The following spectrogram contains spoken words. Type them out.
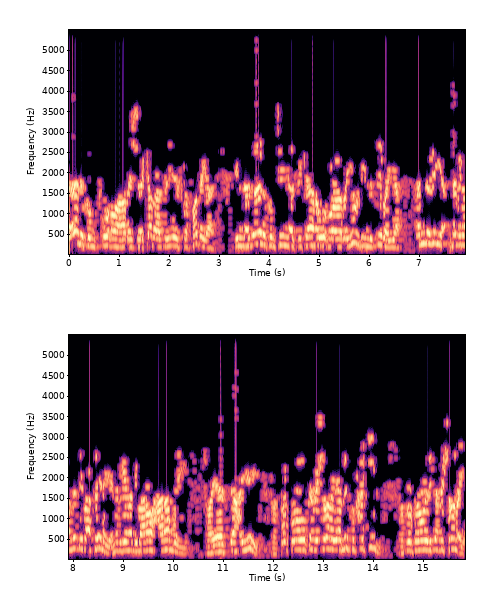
dalikum wuxuu ahaaday sheekadaas iyo iska fadhigaas ina dalikum jinasi kaana wuxuu ahaaday yu'dii midibaya annabiya nabiga mid dhibaataynaya nabigeena dhibaana wa xaaraan weeye fayastaxyii rasuulkuna wuu ka xishoonaya minkum xakiim rasuulkuna waa idinka xishoonaya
